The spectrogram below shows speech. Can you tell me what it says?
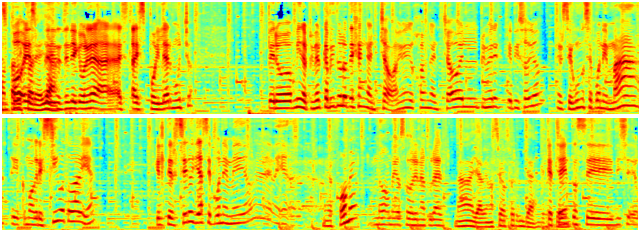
a spo- es- me tendría que poner a, spoilear mucho. Pero mira, el primer capítulo te deja enganchado. A mí me dejó enganchado el primer episodio. El segundo se pone más eh, como agresivo todavía. El tercero ya se pone medio, eh, medio ¿Me fome? no, medio sobrenatural. Nada, ya, demasiado sobre. Ya. ¿Cachai? Entonces dice,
